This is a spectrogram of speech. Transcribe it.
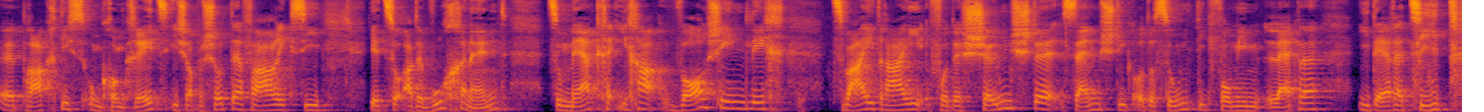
äh, Praktisches und Konkretes ist aber schon die Erfahrung gewesen, jetzt so an den Wochenende, zu merken, ich habe wahrscheinlich zwei, drei von den schönsten Samstag oder Sonntag von meinem Leben in dieser Zeit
